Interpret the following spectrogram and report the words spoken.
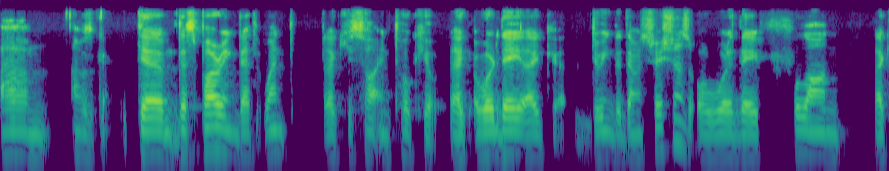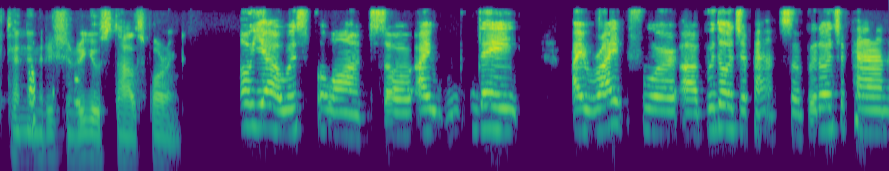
Um, I was the the sparring that went like you saw in Tokyo. Like, were they like doing the demonstrations, or were they full on like Tennen Rishin Ryu style sparring? Oh yeah, it was full on. So I they I write for uh, Budo Japan. So Budo Japan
